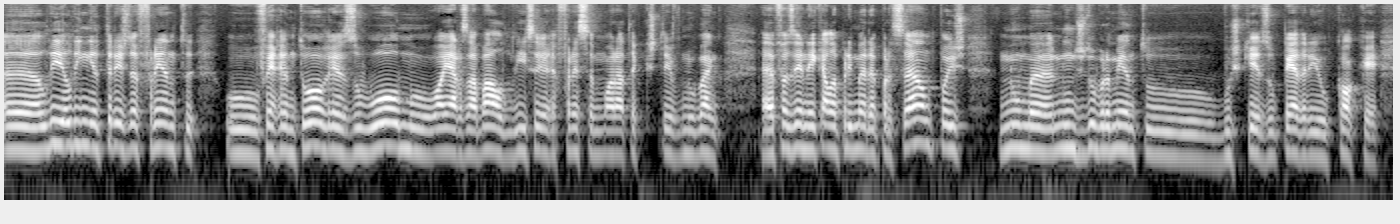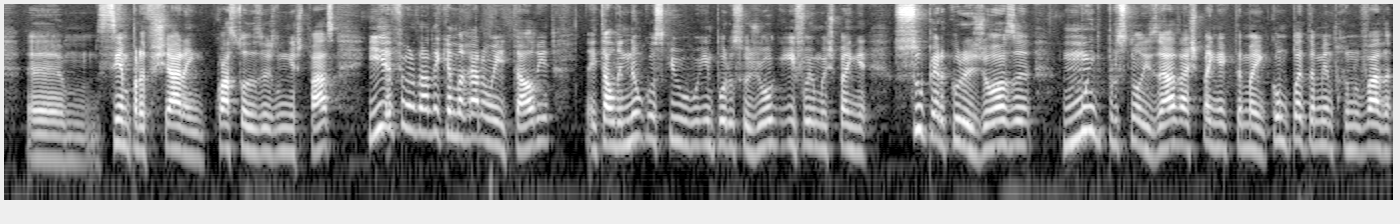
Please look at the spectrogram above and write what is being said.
Uh, ali a linha de 3 da frente, o Ferran Torres, o Olmo, o Oyarzabal, isso é a referência Morata que esteve no banco, a fazerem aquela primeira pressão, depois numa, num desdobramento Busquets, o Pedro e o Coque um, sempre a fecharem quase todas as linhas de passe e a verdade é que amarraram a Itália a Itália não conseguiu impor o seu jogo e foi uma Espanha super corajosa, muito personalizada. A Espanha que também completamente renovada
